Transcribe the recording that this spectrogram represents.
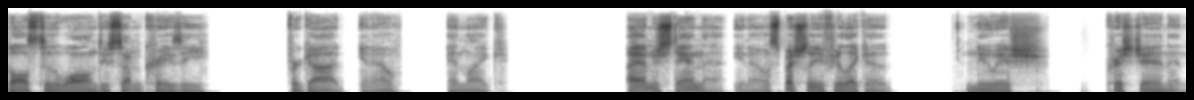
balls to the wall and do something crazy for God, you know? And like I understand that, you know, especially if you're like a newish Christian and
